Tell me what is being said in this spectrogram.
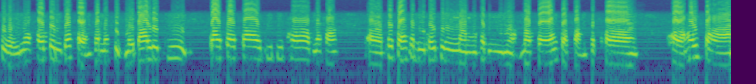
สวยเนี่ยเขาเป็นเจ้าของกรรมสิทธิ์ในบ้านเลขที่ 999 ที่พิพาทนะคะเอ่อผู้ฟ้องคดีเขาจึงนำคดีเนี่ยมาฟ้องกับศาลปกครอง ขอให้ศาล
